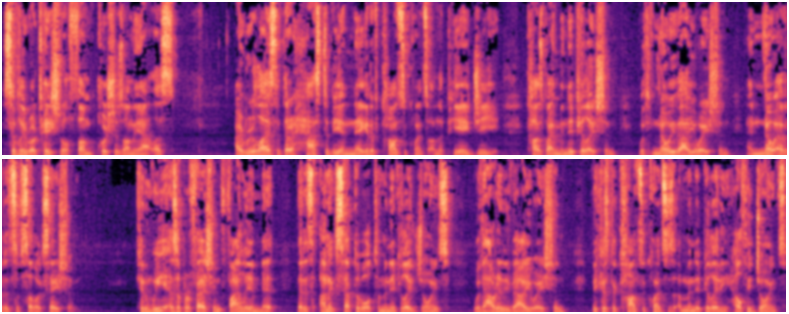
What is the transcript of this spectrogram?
simply rotational thumb pushes on the Atlas, I realized that there has to be a negative consequence on the PAG caused by manipulation with no evaluation and no evidence of subluxation. Can we as a profession finally admit that it's unacceptable to manipulate joints without an evaluation? Because the consequences of manipulating healthy joints,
